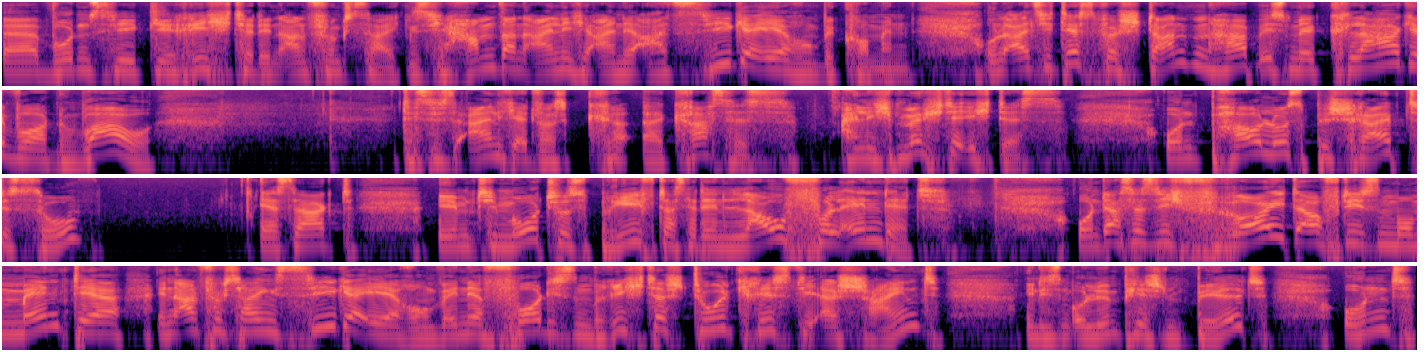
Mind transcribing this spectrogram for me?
äh, wurden sie gerichtet, in Anführungszeichen. Sie haben dann eigentlich eine Art Siegerehrung bekommen. Und als ich das verstanden habe, ist mir klar geworden, wow, das ist eigentlich etwas äh, Krasses. Eigentlich möchte ich das. Und Paulus beschreibt es so, er sagt im Timotheusbrief, dass er den Lauf vollendet und dass er sich freut auf diesen Moment der in Anführungszeichen Siegerehrung, wenn er vor diesem Richterstuhl Christi erscheint, in diesem olympischen Bild und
